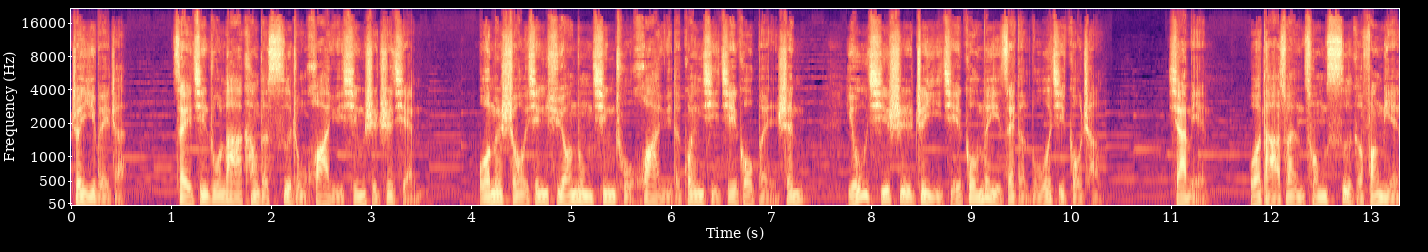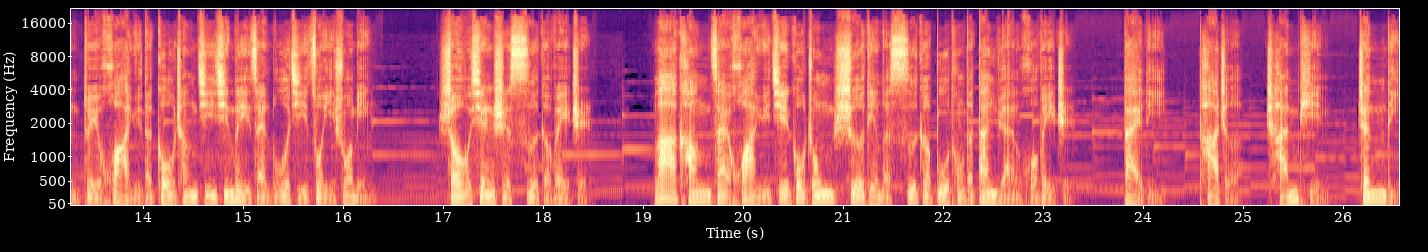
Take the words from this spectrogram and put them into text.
这意味着，在进入拉康的四种话语形式之前。我们首先需要弄清楚话语的关系结构本身，尤其是这一结构内在的逻辑构成。下面，我打算从四个方面对话语的构成及其内在逻辑做一说明。首先是四个位置。拉康在话语结构中设定了四个不同的单元或位置：代理、他者、产品、真理。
